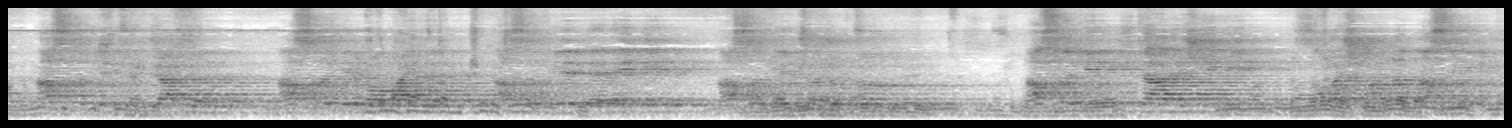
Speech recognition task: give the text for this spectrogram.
Adamın bir şey verdi. nasıl bir babaydı, nasıl bir dedeydi, nasıl bir çocuktu, nasıl bir idareciydi, savaşmada nasıl bir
